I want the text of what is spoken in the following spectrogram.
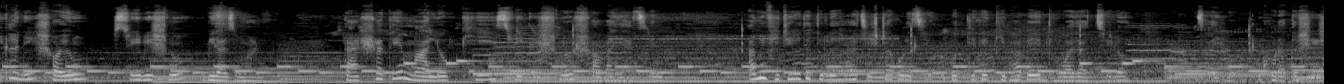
এখানে স্বয়ং শ্রী বিষ্ণু বিরাজমান। তার সাথে মা লক্ষ্মী শ্রীকৃষ্ণ সবাই আছেন। আমি ভিডিওতে তুলে ধরার চেষ্টা করেছি উপর থেকে কীভাবে ধোয়া যাচ্ছিল। যাই হোক ঘোরা তো শেষ।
